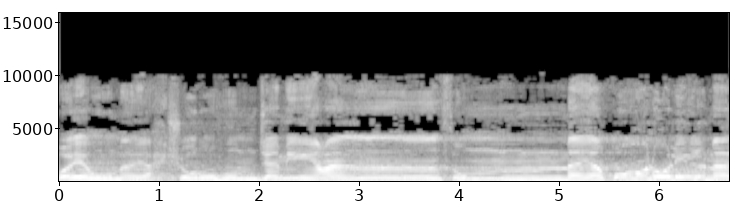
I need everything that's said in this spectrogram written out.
ويوم يحشرهم جميعا ثم يقول للملائكة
